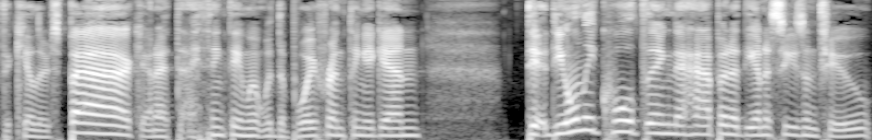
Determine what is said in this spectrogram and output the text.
the killer's back, and I, th- I think they went with the boyfriend thing again. The the only cool thing that happened at the end of season two,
